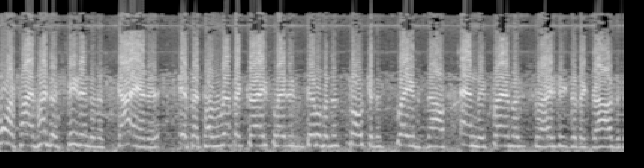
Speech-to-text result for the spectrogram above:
four or five hundred feet into the sky, and it, it's a terrific crash, ladies and gentlemen. The smoke and the flames now, and the flame is crashing to the ground,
